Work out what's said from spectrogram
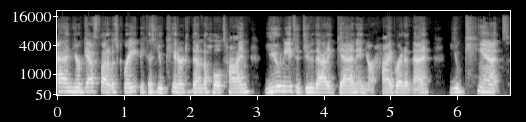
and your guests thought it was great because you catered to them the whole time. You need to do that again in your hybrid event. You can't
